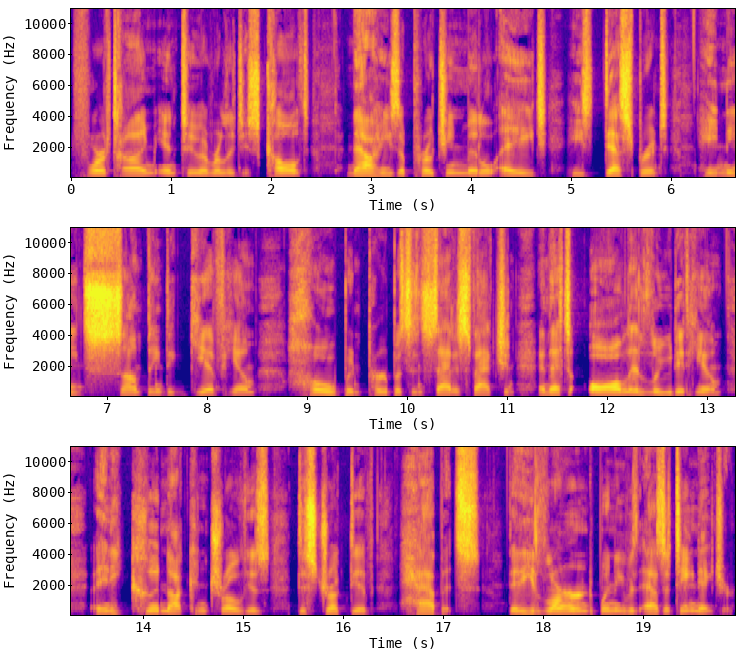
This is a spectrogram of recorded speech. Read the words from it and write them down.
for a time into a religious cult. Now he's approaching middle age. He's desperate. He needs something to give him hope and purpose and satisfaction. And that's all eluded him. And he could not control his destructive habits that he learned when he was as a teenager.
